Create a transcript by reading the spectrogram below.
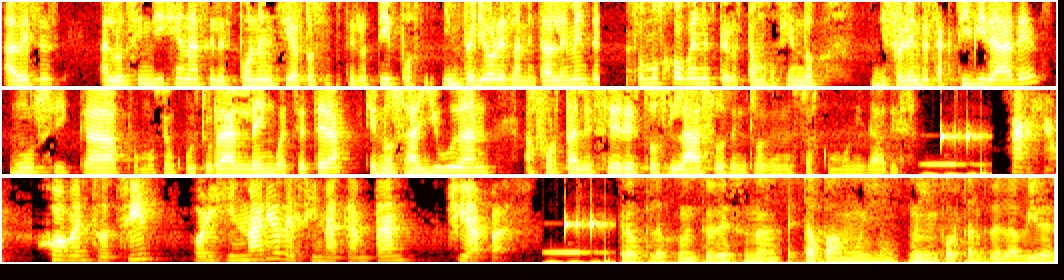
a veces a los indígenas se les ponen ciertos estereotipos inferiores, lamentablemente. Somos jóvenes, pero estamos haciendo diferentes actividades, música, promoción cultural, lengua, etcétera, que nos ayudan a fortalecer estos lazos dentro de nuestras comunidades. Sergio, joven tzotzil, originario de Sinacantán, Chiapas. Creo que la juventud es una etapa muy, muy importante de la vida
